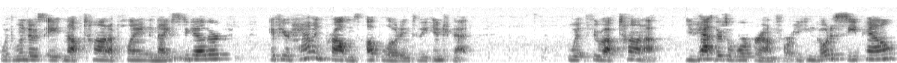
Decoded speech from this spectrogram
with Windows 8 and Aptana playing nice together. If you're having problems uploading to the internet with through you have there's a workaround for it. You can go to cPanel,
